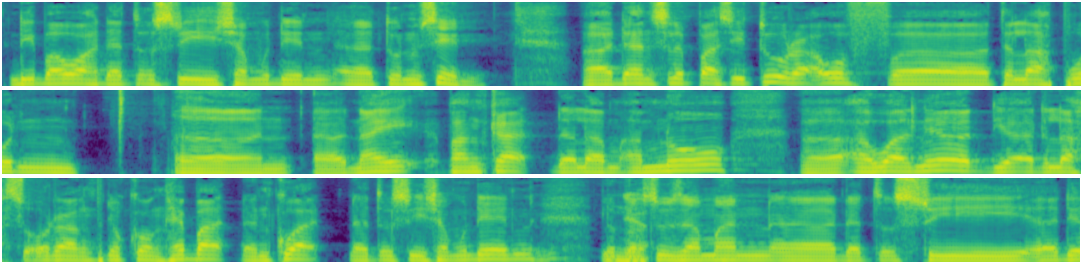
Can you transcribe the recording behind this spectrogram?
di bawah Datuk Seri Hishamuddin uh, Tun Hussein. Uh, dan selepas itu Rauf uh, telah pun Uh, uh, naik pangkat dalam AMNO uh, awalnya dia adalah seorang penyokong hebat dan kuat Datuk Seri Syamuddin lepas Ya. tu zaman uh, Datuk Seri uh, dia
